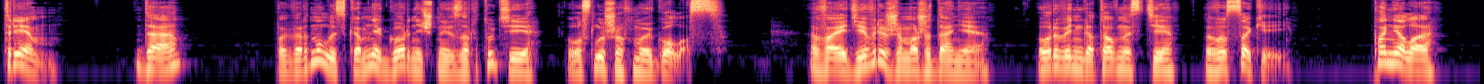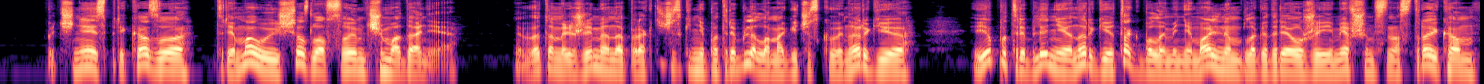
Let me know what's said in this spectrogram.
Трем. Да. Повернулась ко мне горничная из ртути, услышав мой голос. «Войди в режим ожидания. Уровень готовности высокий. Поняла. Подчиняясь приказу, Тремау исчезла в своем чемодане. В этом режиме она практически не потребляла магическую энергию, ее потребление энергии так было минимальным благодаря уже имевшимся настройкам,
